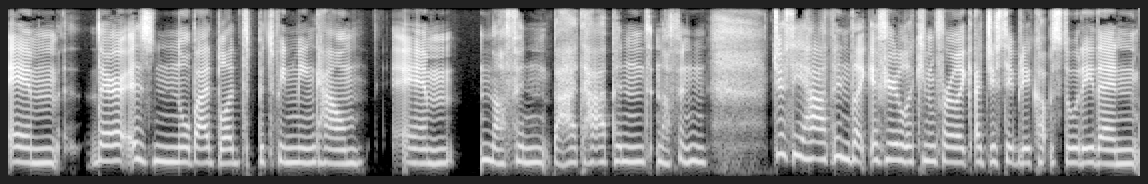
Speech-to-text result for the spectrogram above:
Um, there is no bad blood between me and Callum. Um, nothing bad happened. Nothing juicy happened. Like if you're looking for like a juicy breakup story, then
